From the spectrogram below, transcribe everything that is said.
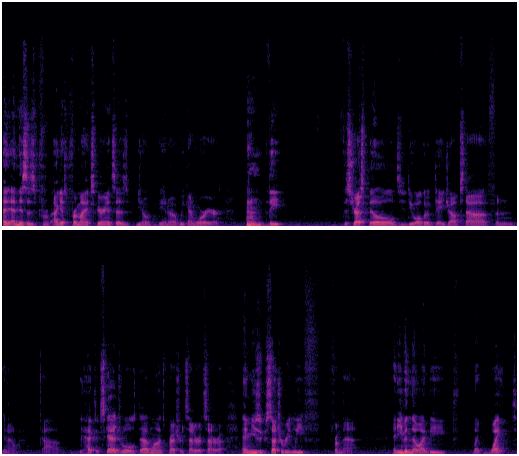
and, and this is, fr I guess, from my experience as you know, being a weekend warrior, the the stress builds. You do all the day job stuff, and you know, uh, hectic schedules, deadlines, pressure, et cetera, et cetera. And music is such a relief from that. And even though I'd be like wiped,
